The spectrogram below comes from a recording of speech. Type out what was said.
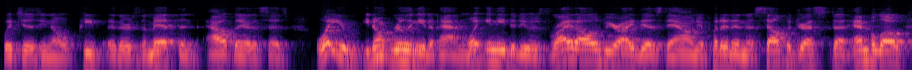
which is you know people there's the myth and out there that says what you you don't really need a patent. What you need to do is write all of your ideas down. You put it in a self-addressed uh, envelope.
